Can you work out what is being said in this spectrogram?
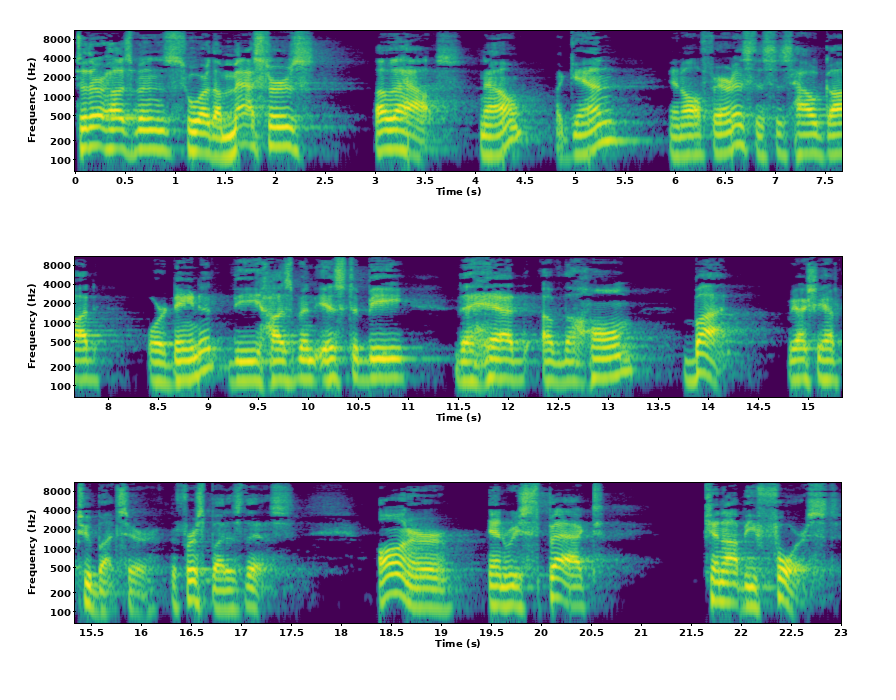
to their husbands who are the masters of the house. Now, again, in all fairness, this is how God ordained it. The husband is to be the head of the home, but we actually have two buts here. The first but is this. Honor and respect cannot be forced.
